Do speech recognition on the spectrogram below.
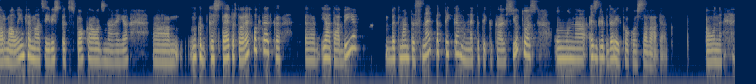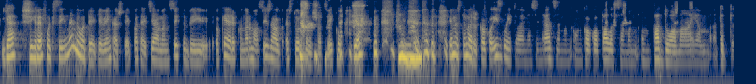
normāla informācija, viss pēc spoka audzināja. Um, nu, ka, ka spēja par to reflektēt, ka uh, jā, tā bija, bet man tas nepatika, man nepatika, kā es jutos, un uh, es gribu darīt kaut ko savādāk. Un, ja šī refleksija nenotiek, ja vienkārši tiek pateikts, jā, man sita bija ok, reko normāls izauga, es turpinu šo ciklu. Ja? Mhm. Tad, ja mēs tomēr kaut ko izglītojamies un redzam un, un kaut ko palasam un, un padomājam, tad,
